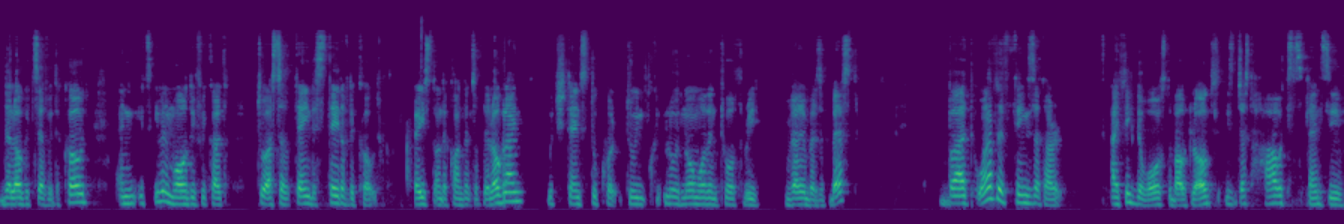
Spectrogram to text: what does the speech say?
the log itself with the code, and it's even more difficult to ascertain the state of the code based on the contents of the log line, which tends to to include no more than two or three variables at best. But one of the things that are, I think, the worst about logs is just how expensive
